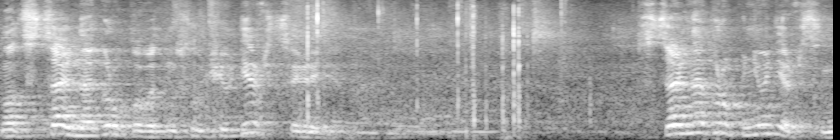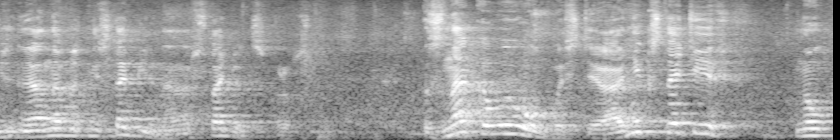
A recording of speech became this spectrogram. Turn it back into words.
Но вот социальная группа в этом случае удержится или нет? Социальная группа не удержится, она будет нестабильна, она распадется просто. Знаковые области, они, кстати, ну,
